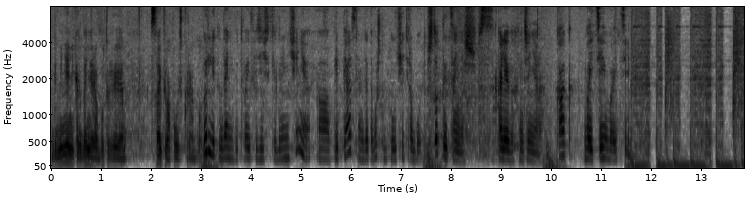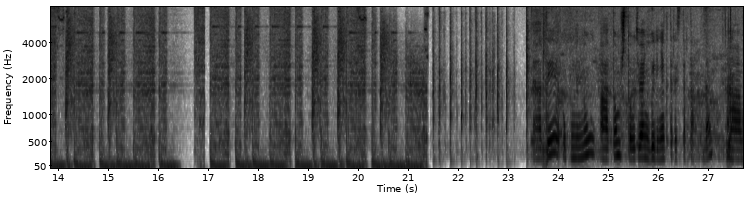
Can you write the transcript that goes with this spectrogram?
Для меня никогда не работали сайты по поиску работы. Были ли когда-нибудь твои физические ограничения а, препятствием для того, чтобы получить работу? Что ты ценишь в коллегах-инженерах? Как войти в IT? А Ты упомянул о том, что у тебя были некоторые стартапы, да? Да. А,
